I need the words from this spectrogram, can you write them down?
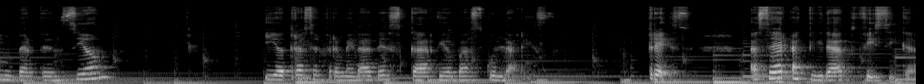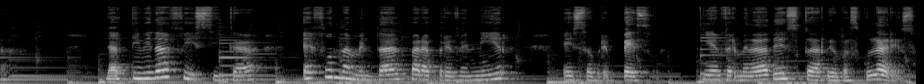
hipertensión y otras enfermedades cardiovasculares. 3. Hacer actividad física. La actividad física es fundamental para prevenir el sobrepeso y enfermedades cardiovasculares.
